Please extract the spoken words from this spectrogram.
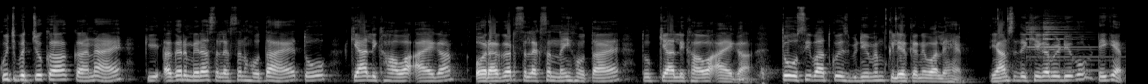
कुछ बच्चों का कहना है कि अगर मेरा सिलेक्शन होता है तो क्या लिखा हुआ आएगा? और अगर सिलेक्शन नहीं होता है तो क्या लिखा हुआ आएगा? तो उसी बात को इस वीडियो में हम क्लियर करने वाले हैं। ध्यान से देखिएगा वीडियो को, ठीक है?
